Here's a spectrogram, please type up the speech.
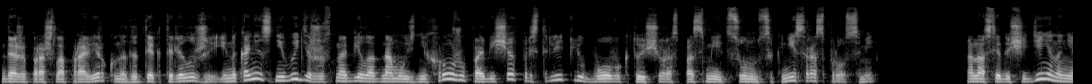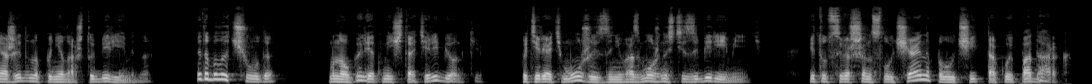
даже прошла проверку на детекторе лжи и, наконец, не выдержав, набила одному из них рожу, пообещав пристрелить любого, кто еще раз посмеет сунуться к ней с расспросами. А на следующий день она неожиданно поняла, что беременна. Это было чудо. Много лет мечтать о ребенке. Потерять мужа из-за невозможности забеременеть. И тут совершенно случайно получить такой подарок.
